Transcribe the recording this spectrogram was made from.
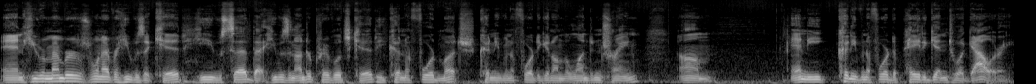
And he remembers whenever he was a kid, he said that he was an underprivileged kid. He couldn't afford much, couldn't even afford to get on the London train. Um, and he couldn't even afford to pay to get into a gallery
